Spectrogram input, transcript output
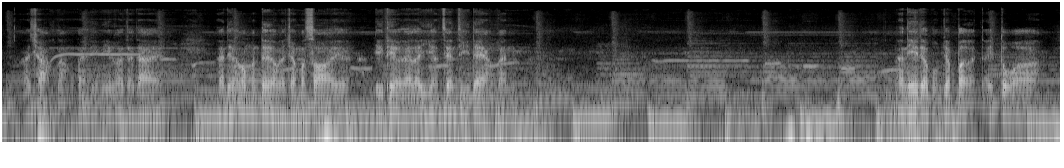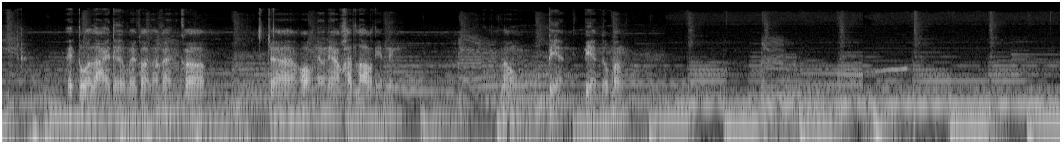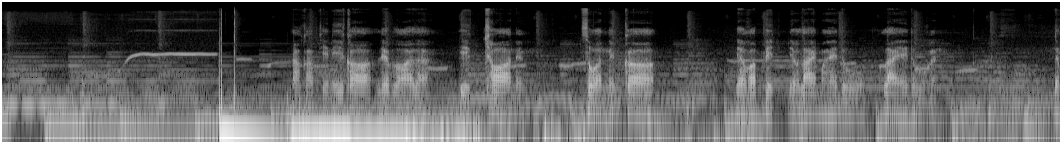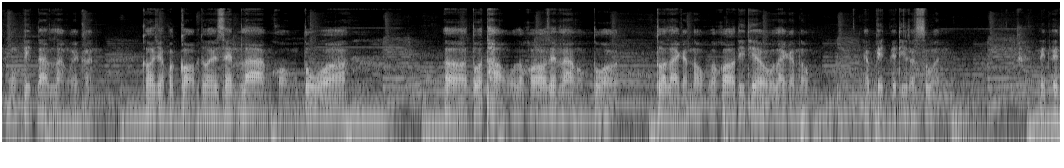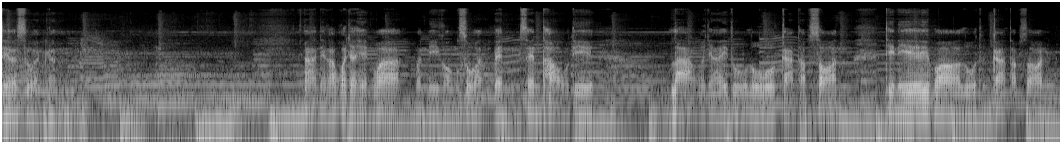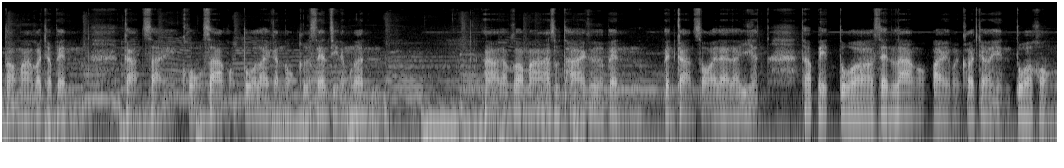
ฉากหลังไปทีนี้ก็จะได้ แล้วเดี๋ยวก็เหมือนเดิมเราจะมาซอยดีเทลรายละเอียดเส้นสีแดงกัน อันนี้เดี๋ยวผมจะเปิดไอตัวไอตัวลายเดิมไว้ก่อนแล้วกันก็จะออกแนวแนวคัดลอกนิดนึง ลองเปลี่ยนเปลี่ยนดูมั่งเอาครับทีนี้ก็เรียบร้อยแล้ว อีกช่อหนึ่ง ส่วนหนึ่งก็ เดี๋ยวก็ปิดเดี๋ยวไล่มาให้ดูไล่ให้ดูกัน เดี๋ยวผมปิดด้านหลังไว้ก่อน ก็จะประกอบด้วยเส้นล่างของตัวตัวเถาแล้วก็เส้นล่างของตัวตัวลายกระหนก แล้วก็ดีเทลลายกระหนกเดี๋ยวปิดไปทีละส่วนปิดไปทีละส่วนกันอ่าเนี่ยครับก็จะเห็นว่ามันมีของส่วนเป็นเส้นเถาที่ล่างเพื่อจะให้ดูรู้การทับซ้อน ทีนี้พอรู้ถึงการทับซ้อนต่อมาก็จะเป็นการใส่โครงสร้างของตัวลายกระหนกคือเส้นสีน้ำเงิน อ่าแล้วก็มาสุดท้ายคือเป็นเป็นการซอยรายละเอียด ถ้าปิดตัวเส้นล่างออกไปมันก็จะเห็นตัวของ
